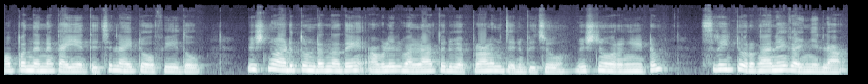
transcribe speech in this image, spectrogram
ഒപ്പം തന്നെ കൈയെത്തിച്ച് ലൈറ്റ് ഓഫ് ചെയ്തു. വിഷ്ണു അടുത്തുണ്ടെന്നതേ അവളിൽ വല്ലാത്തൊരു വെപ്രാളം ജനിപ്പിച്ചു. വിഷ്ണു ഉറങ്ങിയിട്ടും ശ്രീക്ക് ഉറങ്ങാനേ കഴിഞ്ഞില്ല.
